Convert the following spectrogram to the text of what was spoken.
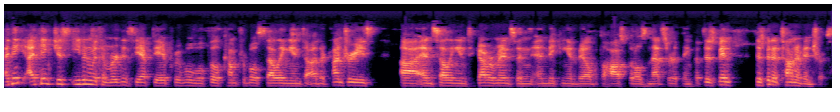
I think I think just even with emergency FDA approval, we'll feel comfortable selling into other countries uh, and selling into governments and, and making it available to hospitals and that sort of thing. But there's been there's been a ton of interest.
